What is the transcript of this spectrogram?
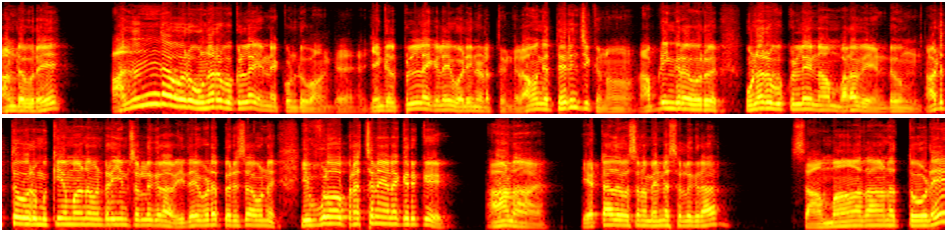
ஆண்டவரே அந்த ஒரு உணர்வுக்குள்ள என்னை கொண்டு வாங்க. எங்கள் பிள்ளைகளை வழி நடத்துங்கள். அவங்க தெரிஞ்சுக்கணும் அப்படிங்கிற ஒரு உணர்வுக்குள்ளே நாம் வர வேண்டும். அடுத்து ஒரு முக்கியமான ஒன்றையும் சொல்லுகிறார். இதை விட பெருசா ஒண்ணு. இவ்வளவு பிரச்சனை எனக்கு இருக்கு. ஆனா எட்டாவது வசனம் என்ன சொல்லுகிறார்? சமாதானத்தோடே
